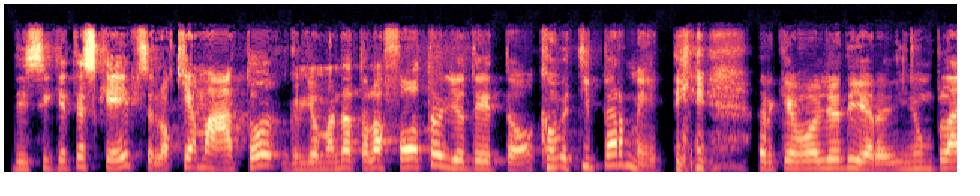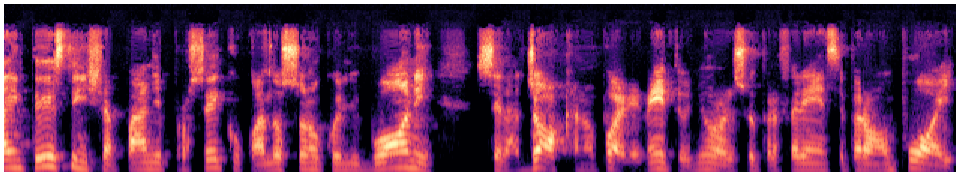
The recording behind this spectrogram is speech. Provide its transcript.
di Secret Escapes, l'ho chiamato, gli ho mandato la foto e gli ho detto, come ti permetti? Perché voglio dire, in un blind tasting champagne e prosecco, quando sono quelli buoni, se la giocano. Poi ovviamente ognuno ha le sue preferenze, però non puoi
